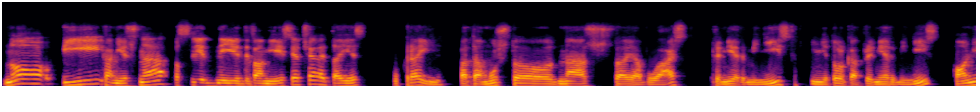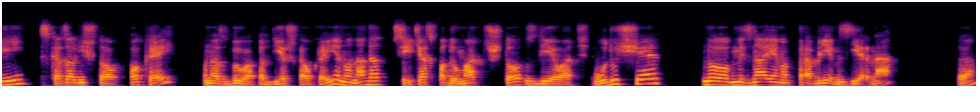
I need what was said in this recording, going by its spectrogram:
Но и, конечно, последние два месяца это есть Украина, потому что наша власть, премьер-министр, и не только премьер-министр, они сказали, что окей, у нас была поддержка Украины, но надо сейчас подумать, что сделать в будущее. Но мы знаем проблем зерна, да?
